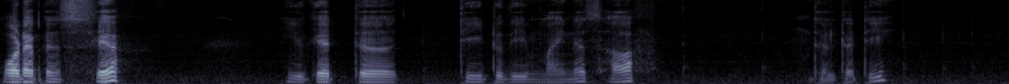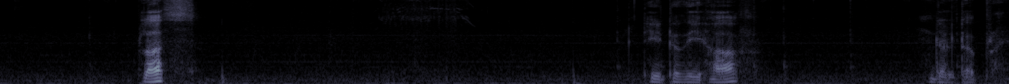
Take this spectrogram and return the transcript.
What happens here? You get uh, t to the minus half delta t plus t to the half delta prime.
